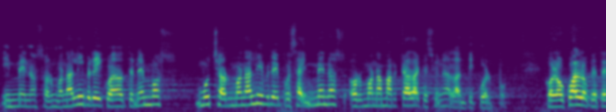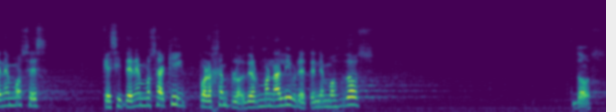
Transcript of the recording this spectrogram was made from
y menos hormona libre, y cuando tenemos mucha hormona libre, pues hay menos hormona marcada que se une al anticuerpo. Con lo cual lo que tenemos es que si tenemos aquí, por ejemplo, de hormona libre tenemos dos, dos,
